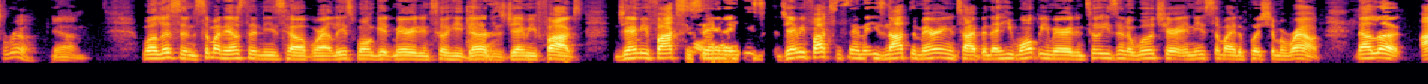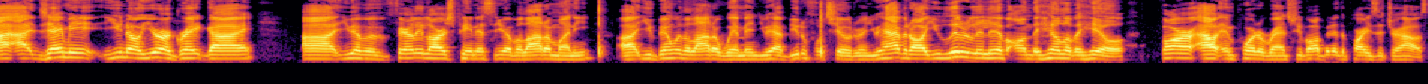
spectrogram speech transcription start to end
for real. Yeah. Well, listen, somebody else that needs help, or at least won't get married until he does, is Jamie Foxx. Jamie Foxx is saying that he's Jamie Foxx is saying that he's not the marrying type, and that he won't be married until he's in a wheelchair and needs somebody to push him around. Now, look, I, I Jamie, you know you're a great guy. Uh, you have a fairly large penis, and you have a lot of money. Uh, you've been with a lot of women. You have beautiful children. You have it all. You literally live on the hill of a hill, far out in Porter Ranch. We've all been at the parties at your house.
